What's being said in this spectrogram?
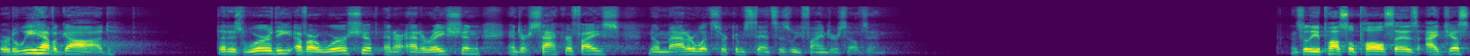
Or do we have a God that is worthy of our worship and our adoration and our sacrifice, no matter what circumstances we find ourselves in? And so the Apostle Paul says, I just,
